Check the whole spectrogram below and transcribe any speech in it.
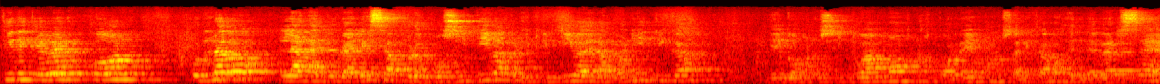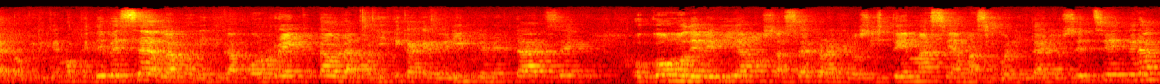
tiene que ver con, por un lado, la naturaleza propositiva, prescriptiva de la política, de cómo nos situamos, nos corremos, nos alejamos del deber ser, lo que creemos que debe ser la política correcta o la política que debería implementarse, o cómo deberíamos hacer para que los sistemas sean más igualitarios, etcétera,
